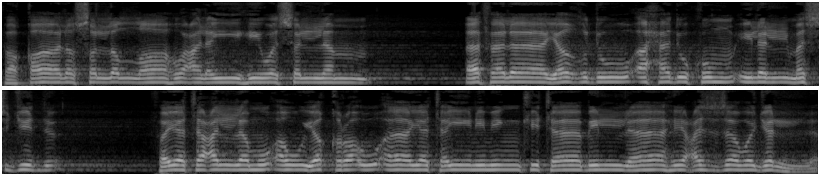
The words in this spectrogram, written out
فقال صلى الله عليه وسلم أفلا يغدو أحدكم إلى المسجد؟ فيتعلم أو يقرأ آيتين من كتاب الله عز وجل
